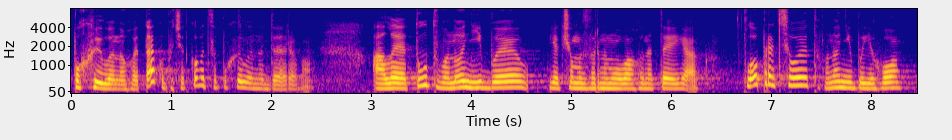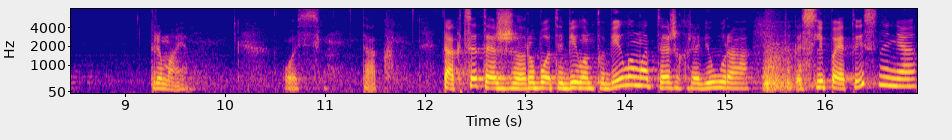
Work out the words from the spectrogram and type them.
похиленого. Так, початково це похилене дерево. Але тут воно ніби, якщо ми звернемо увагу на те, як тло працює, то воно ніби його тримає. Ось так. Так, це теж робота білим по білому, теж гравюра, таке сліпе тиснення,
